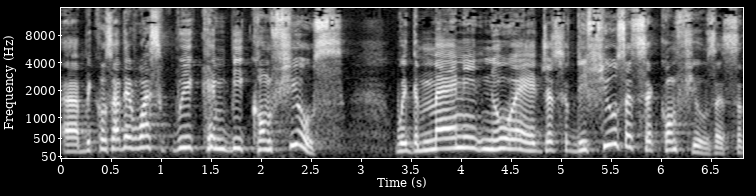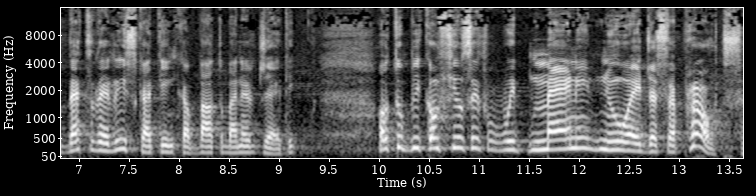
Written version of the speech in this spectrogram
uh, because otherwise we can be confused with many new ages, diffuses and confuses. That's the risk, I think, about bioenergetic, or to be confused with many new ages approaches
